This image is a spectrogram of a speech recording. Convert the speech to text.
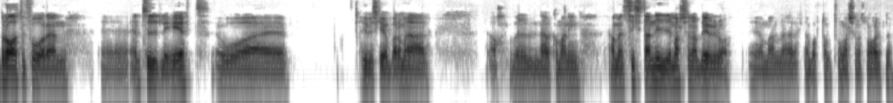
bra att vi får en, eh, en tydlighet och eh, hur vi ska jobba de här, ja, när kommer man in? Ja, men sista nio matcherna blev det då, eh, om man eh, räknar bort de två matcherna som har varit nu.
